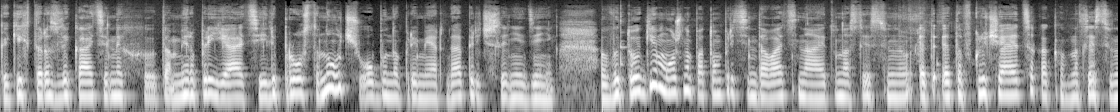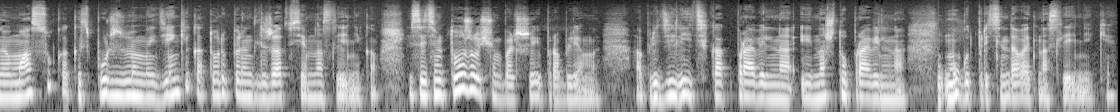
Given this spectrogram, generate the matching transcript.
каких-то развлекательных там, мероприятий или просто, ну, учебу, например, да, да, перечисление денег. В итоге можно потом претендовать на эту наследственную... Это, это включается как в наследственную массу, как используемые деньги, которые принадлежат всем наследникам. И с этим тоже очень большие проблемы. Определить, как правильно и на что правильно могут претендовать наследники.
